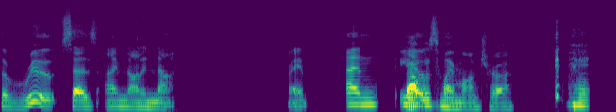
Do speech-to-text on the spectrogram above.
the root says, I'm not enough, right? And you that know, was my mantra.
